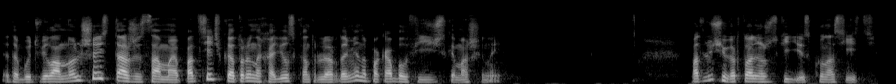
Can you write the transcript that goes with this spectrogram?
Это будет VLAN 06, та же самая подсеть, в которой находился контроллер домена, пока был физической машиной. Подключим виртуальный жесткий диск. У нас есть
